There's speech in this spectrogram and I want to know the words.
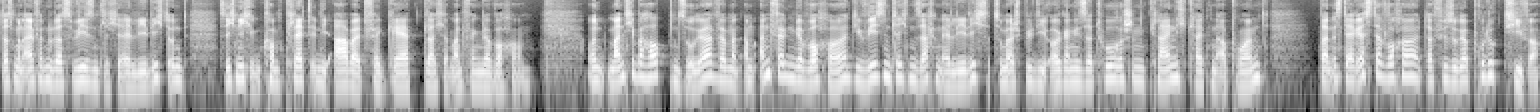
dass man einfach nur das Wesentliche erledigt und sich nicht komplett in die Arbeit vergräbt gleich am Anfang der Woche. Und manche behaupten sogar, wenn man am Anfang der Woche die wesentlichen Sachen erledigt, zum Beispiel die organisatorischen Kleinigkeiten abräumt, dann ist der Rest der Woche dafür sogar produktiver.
